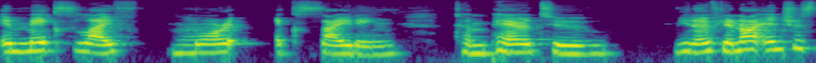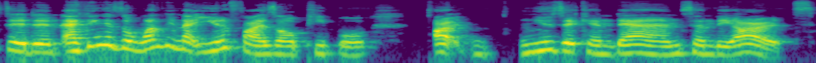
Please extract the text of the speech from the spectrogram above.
it makes life more exciting compared to you know if you're not interested in i think it's the one thing that unifies all people art music and dance and the arts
